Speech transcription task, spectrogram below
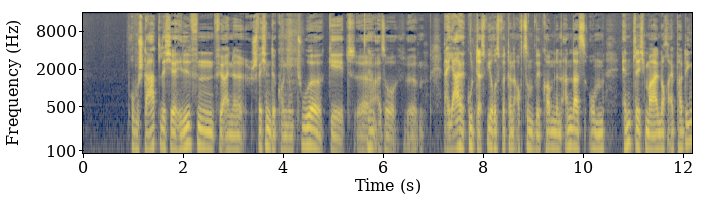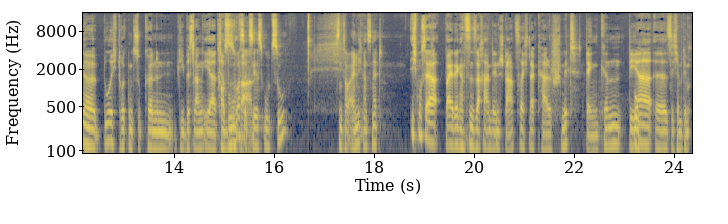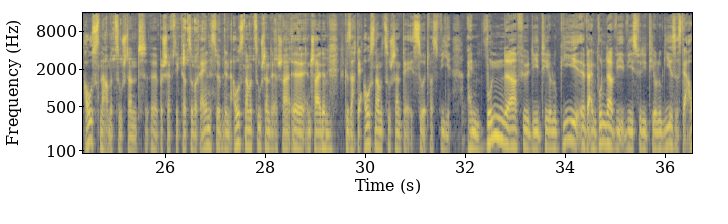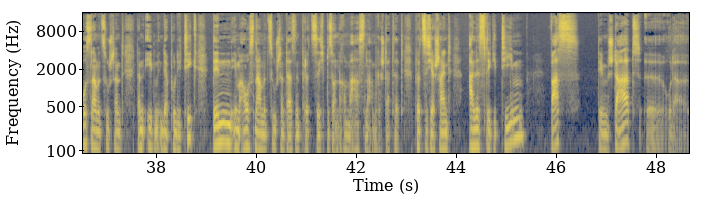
um staatliche Hilfen für eine schwächende Konjunktur geht. Äh, ja. Also, äh, naja, gut, das Virus wird dann auch zum willkommenen Anlass, um endlich mal noch ein paar Dinge durchdrücken zu können, die bislang eher tabu Traust du sowas waren. der CSU zu? Das sind doch eigentlich ganz nett. Ich muss ja bei der ganzen Sache an den Staatsrechtler Karl Schmidt denken, der oh. äh, sich ja mit dem Ausnahmezustand äh, beschäftigt hat. Souverän ist über den Ausnahmezustand äh, entscheidet. Mhm. Hat gesagt, der Ausnahmezustand, der ist so etwas wie ein Wunder für die Theologie, äh, ein Wunder, wie, wie es für die Theologie ist, ist der Ausnahmezustand dann eben in der Politik. Denn im Ausnahmezustand, da sind plötzlich besondere Maßnahmen gestattet. Plötzlich erscheint alles legitim, was dem Staat äh, oder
